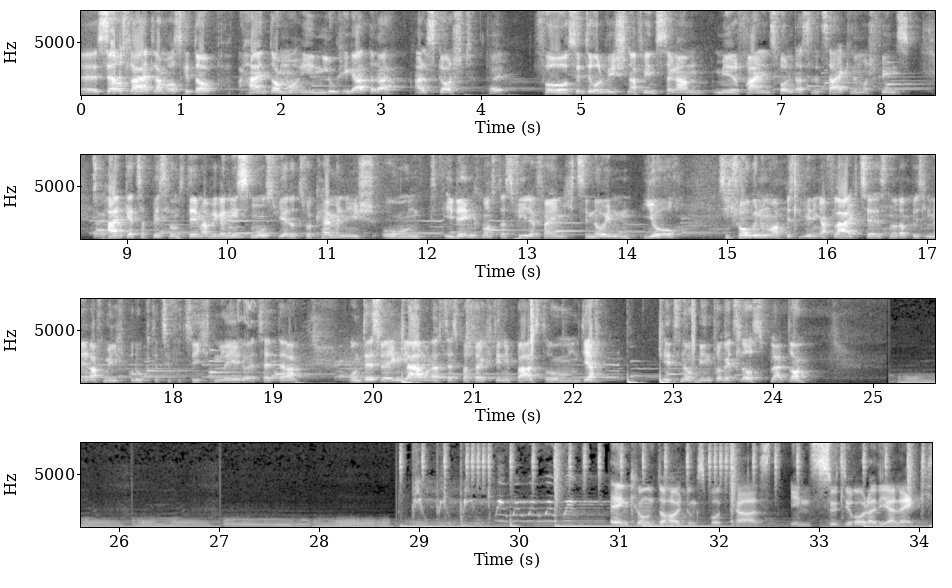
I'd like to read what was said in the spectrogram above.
Äh, servus Leute, was geht ab? Heute haben wir in Luki Gatterer als Gast Hey. von Südtirol Vision auf Instagram. Wir freuen uns voll, dass du dir Zeit genommen hast für uns. Danke. Heute geht es ein bisschen ums Thema Veganismus, wie er dazu gekommen ist und ich denke mir, dass viele von euch im neuen Jahr sich vorgenommen haben, ein bisschen weniger Fleisch zu essen oder ein bisschen mehr auf Milchprodukte zu verzichten, Leder etc. Und deswegen glauben wir, dass das perfekt in passt und ja, jetzt noch ein Intro geht's los, bleibt dran. Enke Unterhaltungspodcast in Südtiroler Dialekt.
